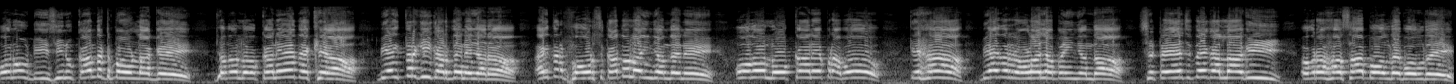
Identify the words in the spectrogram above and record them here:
ਉਹਨੂੰ ਡੀਸੀ ਨੂੰ ਕੰਧ ਟਪਾਉਣ ਗਏ। ਜਦੋਂ ਲੋਕਾਂ ਨੇ ਇਹ ਦੇਖਿਆ ਵੀ ਇੱਧਰ ਕੀ ਕਰਦੇ ਨੇ ਯਾਰ, ਇੱਧਰ ਫੋਰਸ ਕਾਹਤੋਂ ਲਾਈ ਜਾਂਦੇ ਨੇ? ਉਦੋਂ ਲੋਕਾਂ ਨੇ ਭਰਾਵੋ ਕਿਹਾ ਵੀ ਇੱਧਰ ਰੌਲਾ ਜਾ ਪਈ ਜਾਂਦਾ। ਸਟੇਜ ਤੇ ਗੱਲ ਆ ਗਈ। ਉਗਰਾਹਾ ਸਾਹਿਬ ਬੋਲਦੇ ਬੋਲਦੇ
